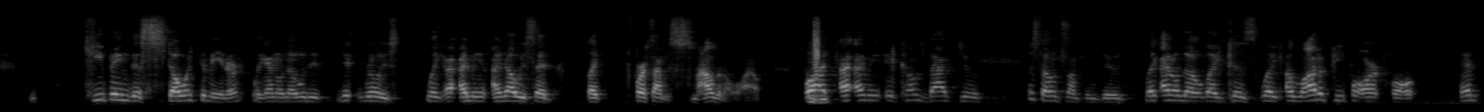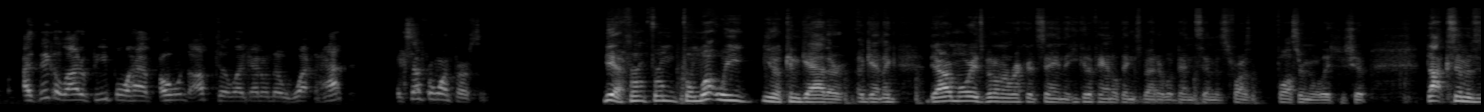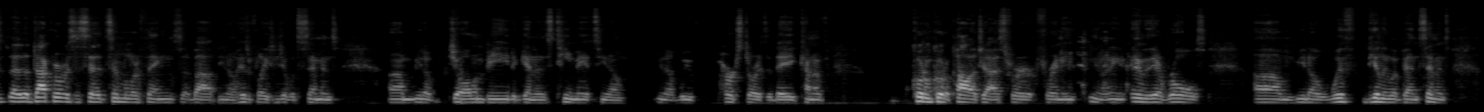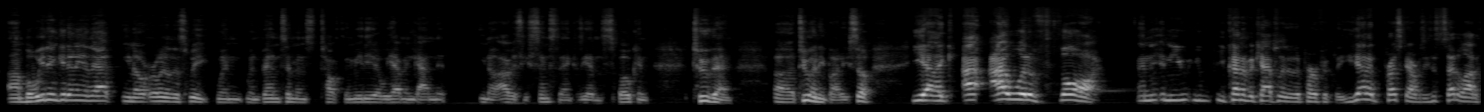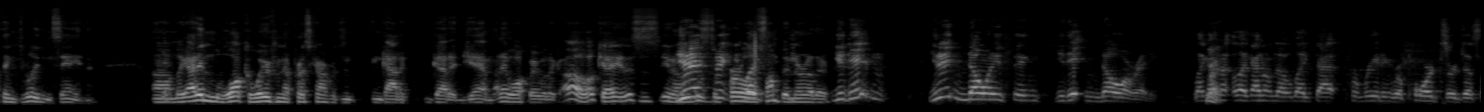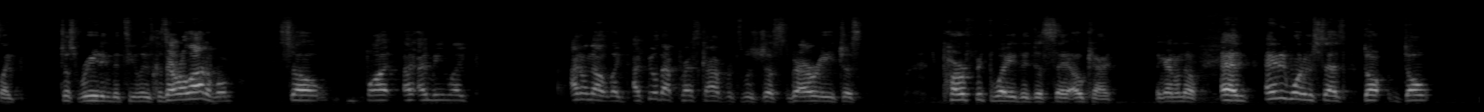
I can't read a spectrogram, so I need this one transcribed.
keeping this stoic demeanor. Like I don't know, it didn't really like. I, I mean, I know he said like first time he smiled in a while, but mm-hmm. I, I mean, it comes back to just own something, dude. Like I don't know, like because like a lot of people are at fault, and I think a lot of people have owned up to like I don't know what happened, except for one person. Yeah, from from from what we you know can gather, again, like Daryl Morey's been on a record saying that he could have handled things better with Ben Simmons as far as fostering a relationship. Doc Simmons, uh, Doc Rivers has said similar things about you know his relationship with Simmons. Um, you know, Joel Embiid, again, his teammates. You know, you know, we've heard stories that they kind of quote unquote apologize for for any you know any, any of their roles. Um, you know, with dealing with Ben Simmons. Um, but we didn't get any of that, you know, earlier this week when when Ben Simmons talked to the media. We haven't gotten it you know, obviously since then because he hadn't spoken to them, uh, to anybody. So yeah, like I, I would have thought, and, and you, you you kind of encapsulated it perfectly. He had a press conference. He said a lot of things, really didn't say anything. Um, like I didn't walk away from that press conference and, and, got a got a gem. I didn't walk away with like, oh, okay, this is you know, you this is a pearl like, something or other. You didn't you didn't know anything you didn't know already. Like right. I, like I don't know, like that from reading reports or just like just reading the tea leaves because there were a lot of them. So, but I, I mean, like I don't know. Like I feel that press conference was just very just perfect way to just say okay. Like I don't know. And anyone who says don't don't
